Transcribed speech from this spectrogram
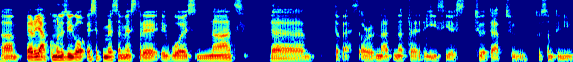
Um, pero yeah, como les digo, ese primer semestre, it was not the, the best or not, not the, the easiest to adapt to, to something new.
